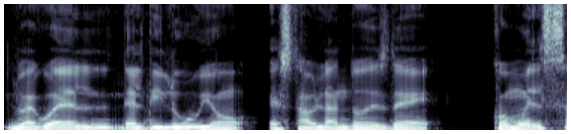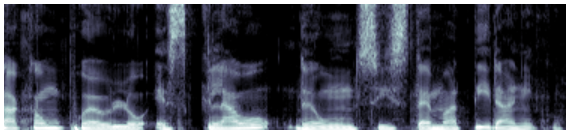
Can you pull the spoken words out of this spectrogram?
luego del, del diluvio, está hablando desde cómo Él saca a un pueblo esclavo de un sistema tiránico.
